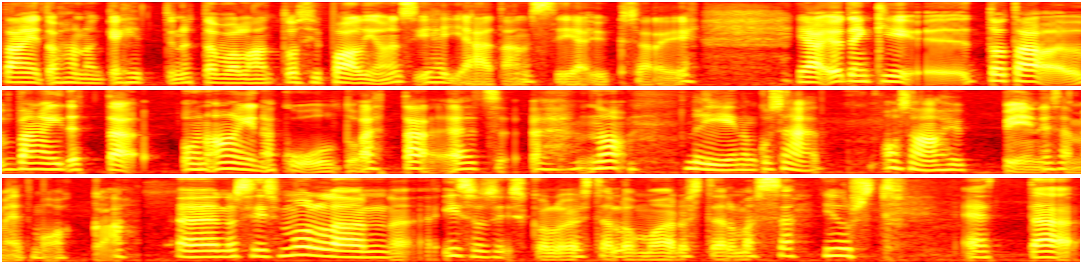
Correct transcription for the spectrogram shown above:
taitohan on kehittynyt tavallaan tosi paljon siihen jäätanssiin ja yksäriin. Ja jotenkin eh, tota väitettä on aina kuultu, että et, no niin, no kun sä osaa hyppiä, niin sä meet muokkaa. No siis mulla on isosisko muodostelmassa. Just. Että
